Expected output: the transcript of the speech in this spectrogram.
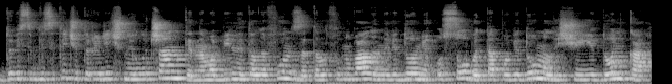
До 84-річної лучанки на мобільний телефон зателефонували невідомі особи та повідомили, що її донька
